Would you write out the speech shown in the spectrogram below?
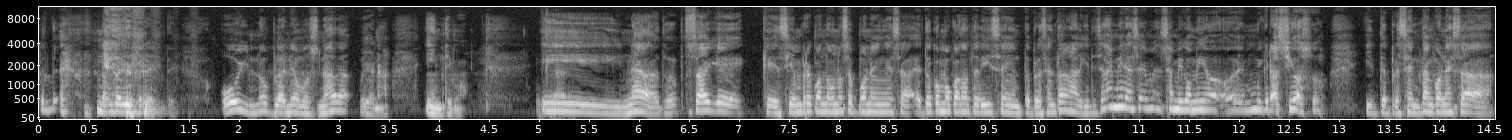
Nombre diferente. Hoy no planeamos nada, oye, nada, íntimo. Y nada, tú, tú sabes que, que siempre cuando uno se pone en esa... Esto es como cuando te dicen, te presentan a alguien, te dicen, ay, mira, ese, ese amigo mío es muy gracioso. Y te presentan con esa...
